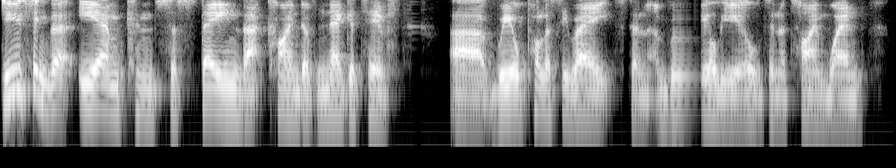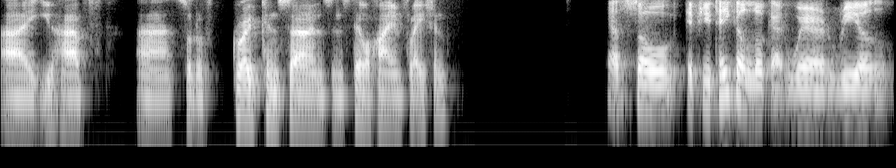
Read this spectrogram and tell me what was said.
Do you think that EM can sustain that kind of negative? uh, real policy rates and, and, real yields in a time when uh, you have uh, sort of growth concerns and still high inflation? Yeah, so if you take a look at where real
